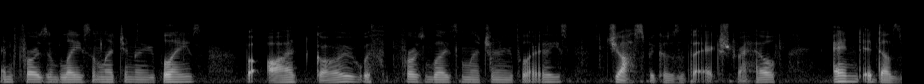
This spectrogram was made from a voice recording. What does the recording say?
and Frozen Blaze and Legendary Blaze. But I'd go with Frozen Blaze and Legendary Blaze just because of the extra health and it does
